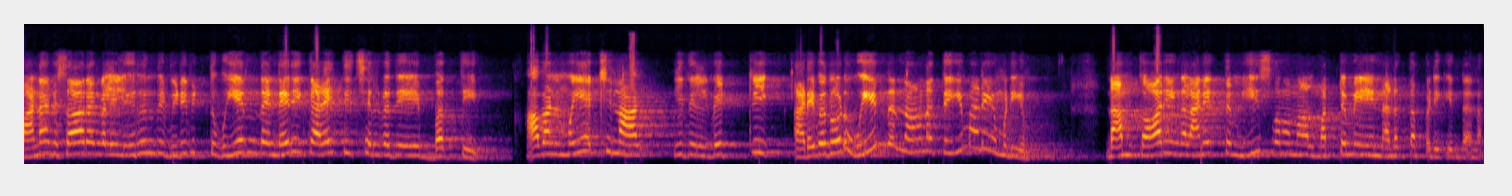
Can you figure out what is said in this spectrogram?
மன விசாரங்களில் இருந்து விடுவித்து உயர்ந்த நெறிக்கு அழைத்துச் செல்வதே பக்தி. அவன் முயற்சினால் இதில் வெற்றி அடைவதோடு உயர்ந்த ஞானத்தையும் அடைய முடியும். நம் காரியங்கள் அனைத்தும் ஈஸ்வரனால் மட்டுமே நடத்தப்படுகின்றன.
